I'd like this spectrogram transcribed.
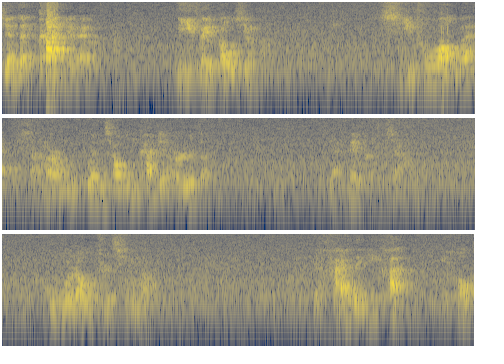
现在看起来了。李妃高兴啊，喜出望外，闪二目观瞧，一看这儿子，眼泪可就下来了。骨肉之情啊，这孩子一看以后，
